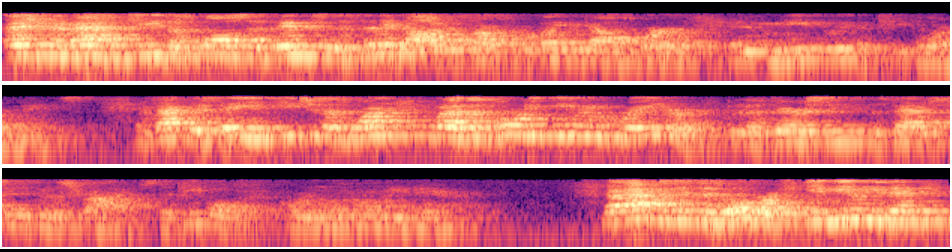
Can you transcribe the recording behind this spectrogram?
As you can imagine, Jesus waltzes into the synagogue and starts proclaiming God's word, and immediately the people are amazed. In fact, they say he teaches as one who has authority even greater than the Pharisees, the Sadducees, and the scribes, the people who are normally there. Now, after this is over, he immediately then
